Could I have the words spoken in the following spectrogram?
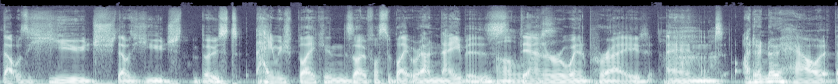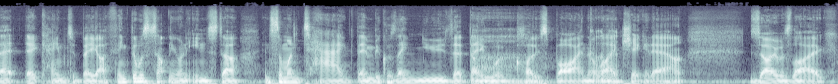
That was a huge. That was a huge boost. Hamish Blake and Zoe Foster Blake were our neighbours Oh, down at. Rowan Parade, and ah. I don't know how it, that it came to be. I think there was something on Insta, and someone tagged them because they knew that they were ah. close by, and they were got like, it. "Check it out." Zoe was like,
